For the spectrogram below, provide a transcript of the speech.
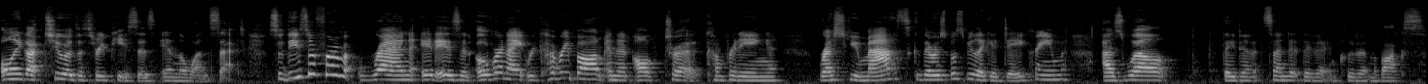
Only got two of the three pieces in the one set. So these are from Ren. It is an overnight recovery balm and an ultra comforting rescue mask. There was supposed to be like a day cream as well they didn't send it. They didn't include it in the box.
